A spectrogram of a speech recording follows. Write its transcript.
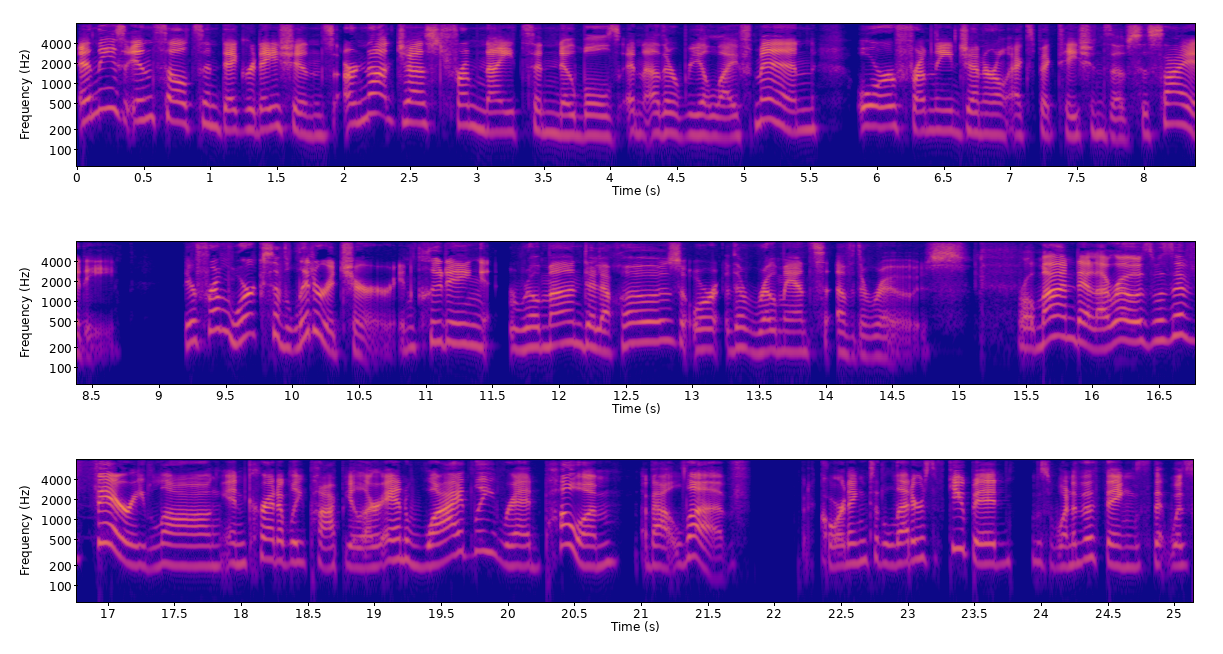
And these insults and degradations are not just from knights and nobles and other real life men, or from the general expectations of society. They're from works of literature, including Roman de la Rose or The Romance of the Rose. Roman de la Rose was a very long, incredibly popular, and widely read poem about love. But according to the letters of Cupid, it was one of the things that was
